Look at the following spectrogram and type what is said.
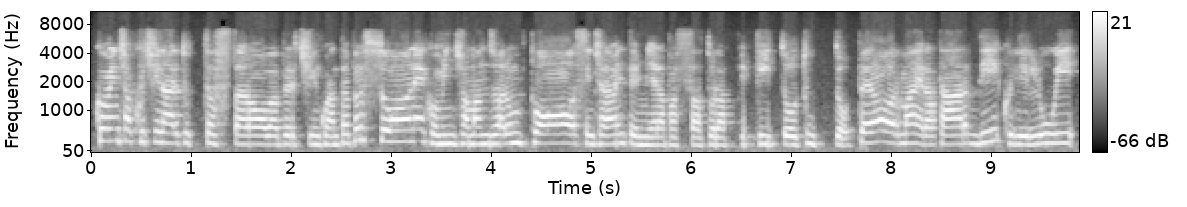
comincia a cucinare tutta sta roba per 50 persone, comincia a mangiare un po', sinceramente mi era passato l'appetito tutto, però ormai era tardi, quindi lui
